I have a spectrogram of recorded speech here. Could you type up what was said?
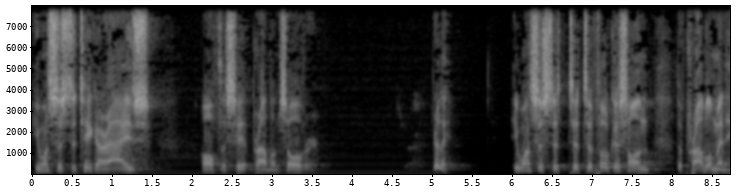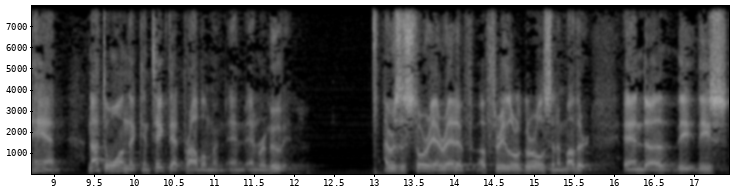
He wants us to take our eyes off the problem solver. Really. He wants us to, to, to, focus on the problem at hand, not the one that can take that problem and, and, and remove it. There was a story I read of, of three little girls and a mother. And uh, the, these,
